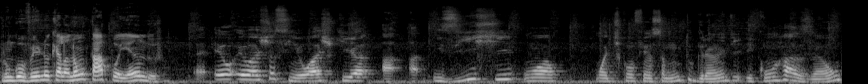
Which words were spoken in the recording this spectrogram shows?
pra um governo que ela não tá apoiando. É, Eu, eu acho assim, eu acho que a- a- a- existe uma, uma desconfiança muito grande e com razão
